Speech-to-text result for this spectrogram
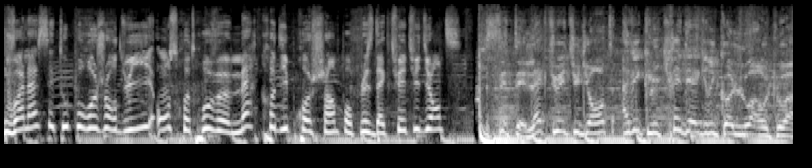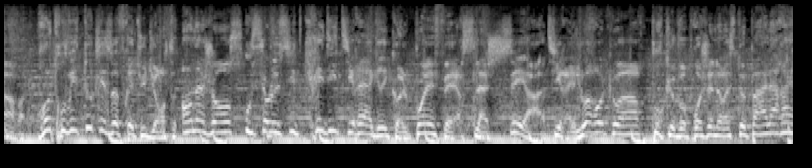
Voilà, c'est tout pour aujourd'hui. On se retrouve mercredi prochain pour plus d'actu étudiantes. C'était l'actu étudiante avec le Crédit Agricole Loire-Haute-Loire. Retrouvez toutes les offres étudiantes en agence ou sur le site crédit-agricole.fr slash ca-loire-haute-Loire pour que vos projets ne restent pas à l'arrêt.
